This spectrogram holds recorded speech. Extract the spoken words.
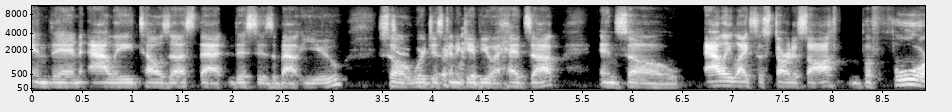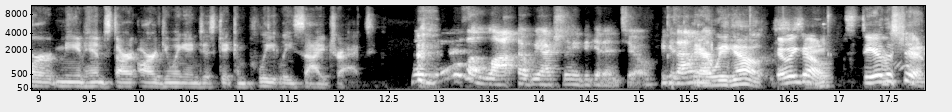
and then Allie tells us that this is about you. So we're just going to give you a heads up. And so Allie likes to start us off before me and him start arguing and just get completely sidetracked. Well, there's a lot that we actually need to get into because I don't There know. we go. Here we go. Steer the ship.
